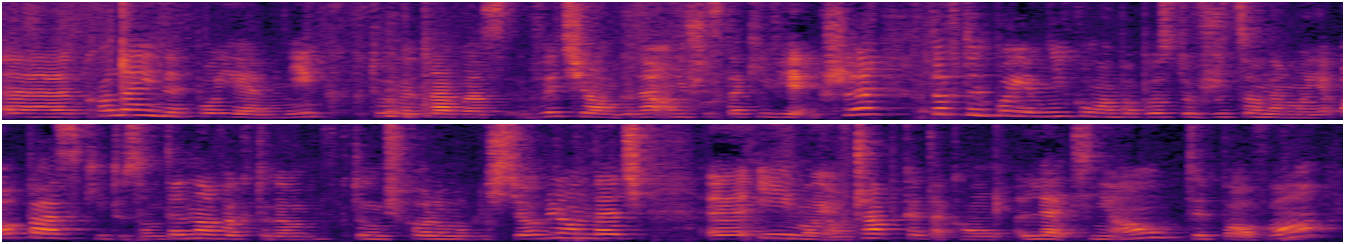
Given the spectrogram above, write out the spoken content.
E, Kolejny pojemnik, który dla Was wyciągnę, on już jest taki większy, to w tym pojemniku mam po prostu wrzucone moje opaski, tu są te nowe, które w którymś holu mogliście oglądać e, i moją czapkę taką letnią, typowo.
